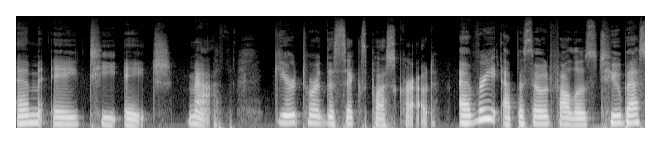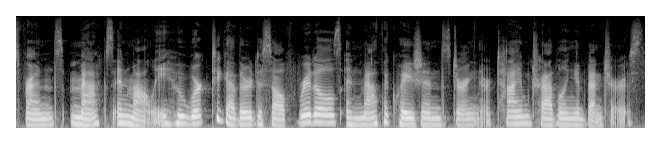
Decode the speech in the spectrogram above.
MATH, math, geared toward the 6 plus crowd. Every episode follows two best friends, Max and Molly, who work together to solve riddles and math equations during their time traveling adventures.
